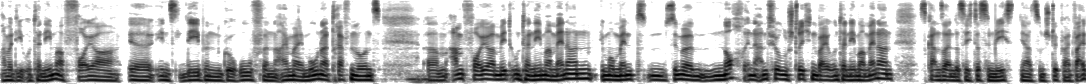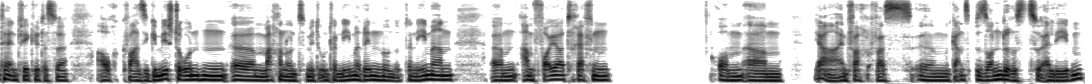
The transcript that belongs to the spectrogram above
haben wir die Unternehmerfeuer äh, ins Leben gerufen. Einmal im Monat treffen wir uns ähm, am Feuer mit Unternehmermännern. Im Moment sind wir noch in Anführungsstrichen bei Unternehmermännern. Es kann sein, dass sich das im nächsten Jahr so ein Stück weit weiterentwickelt, dass wir auch quasi gemischte Runden äh, machen und mit Unternehmerinnen und Unternehmern ähm, am Feuer treffen, um ähm, ja, einfach was ähm, ganz Besonderes zu erleben.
